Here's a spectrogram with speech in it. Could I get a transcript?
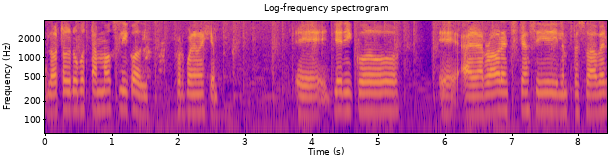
En los otros grupos están Moxley y Cody, por poner un ejemplo. Eh, Jericho eh, agarró a Orange casi y le empezó a ver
